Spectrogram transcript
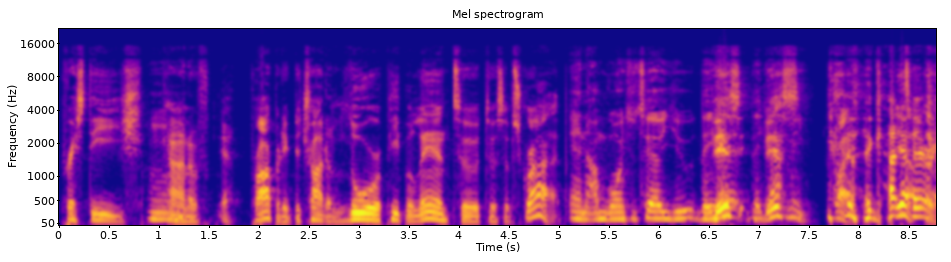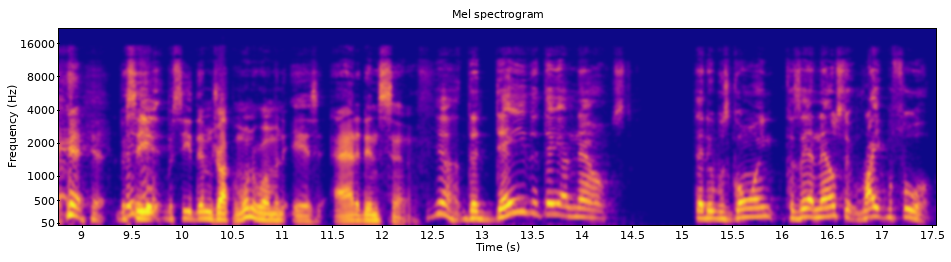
prestige Mhm. kind of Yeah. property to try to lure people in to to subscribe. And I'm going to tell you, they This had, they this got me. right. they got Yeah. Terry. Yeah. But They see, did. but see, them dropping Wonder Woman is added incentive. Yeah, the day that they announced that it was going, because they announced it right before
